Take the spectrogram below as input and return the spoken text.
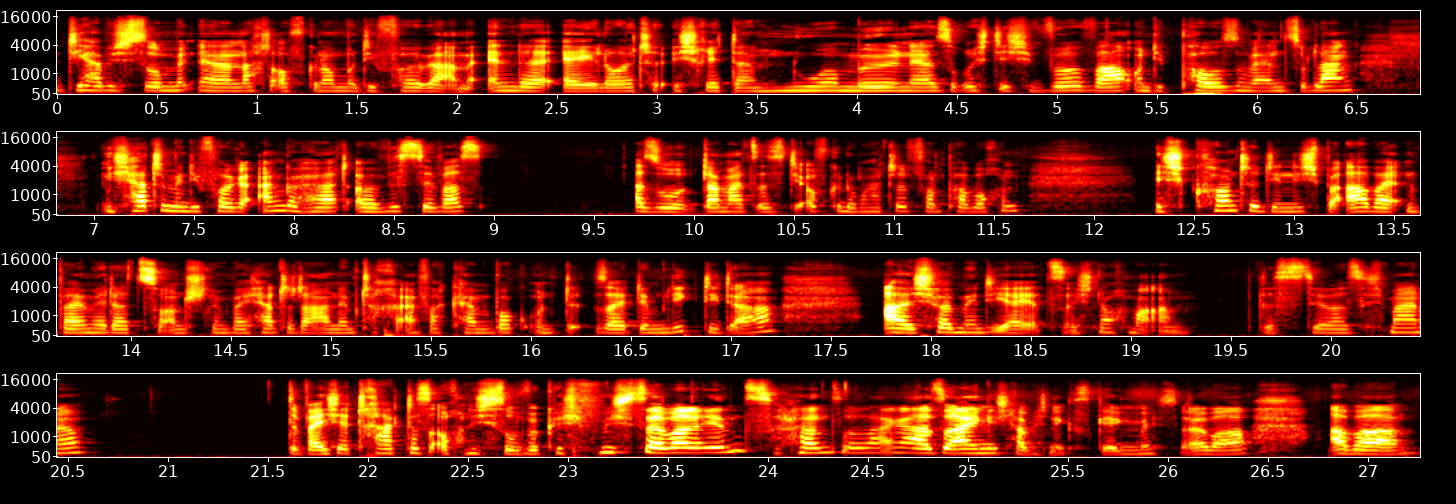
die habe ich so mitten in der Nacht aufgenommen und die Folge am Ende, ey Leute, ich rede da nur Müll, ne, so richtig wirr war und die Pausen werden so lang. Ich hatte mir die Folge angehört, aber wisst ihr was? Also damals, als ich die aufgenommen hatte, vor ein paar Wochen, ich konnte die nicht bearbeiten, weil mir das zu anstrengend war. Ich hatte da an dem Tag einfach keinen Bock und seitdem liegt die da. Aber ich höre mir die ja jetzt nicht nochmal an. Wisst ihr, was ich meine? weil ich ertrage das auch nicht so wirklich, mich selber reden zu hören so lange. Also eigentlich habe ich nichts gegen mich selber. Aber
